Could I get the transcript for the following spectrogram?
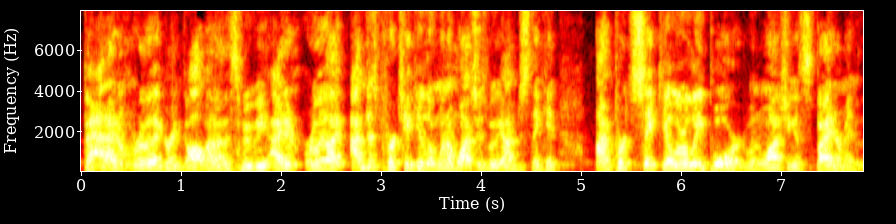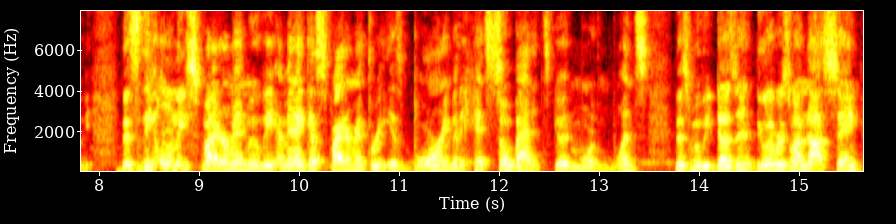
bad. I don't really like Green Goblin on this movie. I didn't really like. I'm just particular when I'm watching this movie. I'm just thinking. I'm particularly bored when watching a Spider-Man movie. This is the only Spider-Man movie. I mean, I guess Spider-Man 3 is boring, but it hits so bad it's good more than once. This movie doesn't. The only reason why I'm not saying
